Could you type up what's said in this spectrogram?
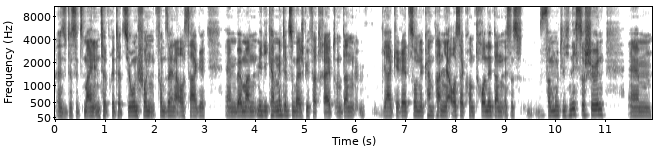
also das ist jetzt meine Interpretation von, von seiner Aussage, ähm, wenn man Medikamente zum Beispiel vertreibt und dann ja, gerät so eine Kampagne außer Kontrolle, dann ist es vermutlich nicht so schön. Ähm,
